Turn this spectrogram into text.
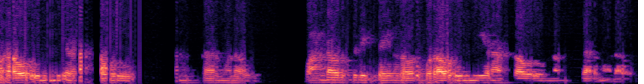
ಬರವರು ನೀರ್ ಹಾಕವರು ನಮಸ್ಕಾರ ಮಾಡವ್ರು ಪಾಂಡವ್ರ ಕಡೆ ಸೈನ್ಯದವ್ರು ಬರವರು ನೀರ್ ಹಾಕವ್ರು ನಮಸ್ಕಾರ ಮಾಡವ್ರು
